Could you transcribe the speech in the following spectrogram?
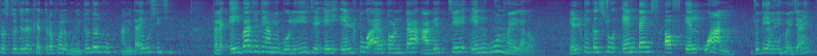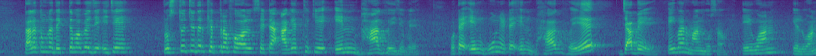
প্রস্থচ্ছেদের ক্ষেত্রফল গুণিত দৈর্ঘ্য, আমি তাই বসিয়েছি। তাহলে এইবার যদি আমি বলি যে এই এল টু আয়তনটা আগের চেয়ে এন গুণ হয়ে গেল L two equals to N times of L one যদি এমনি হয়ে যায়, তাহলে তোমরা দেখতে পাবে যে এই যে প্রস্থচ্ছেদের ক্ষেত্রফল, সেটা আগের থেকে এন ভাগ হয়ে যাবে। ওটা এন গুণ, এটা এন ভাগ হয়ে যাবে। এইবার মান বসাও এ ওয়ান এল ওয়ান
